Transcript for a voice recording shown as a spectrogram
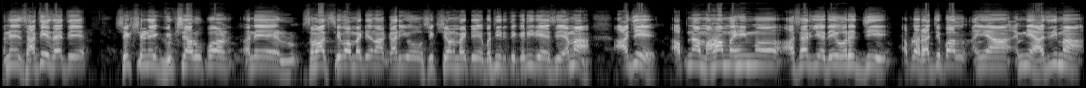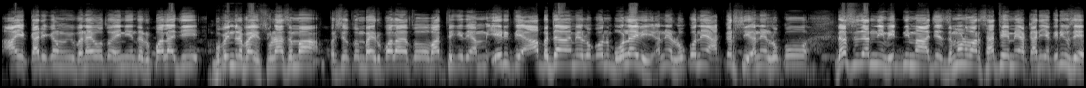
અને સાથે સાથે શૈક્ષણિક વૃક્ષારોપણ અને સમાજ સેવા માટેના કાર્યો શિક્ષણ માટે બધી રીતે કરી રહ્યા છે. એમાં આજે આપના મહામહિમ આચાર્ય દેવવ્રતજીએ આપણા રાજ્યપાલ અહીંયા એમની હાજરીમાં આ એક કાર્યક્રમ બનાવ્યો હતો. એની અંદર રૂપાલાજી, ભૂપેન્દ્રભાઈ સુડાસમા, પરસોત્તમભાઈ રૂપાલા તો વાત થઈ ગઈ આમ એ રીતે આ બધા અમે લોકોને બોલાવી અને લોકોને આકર્ષી અને લોકો દસ હજારની વેદનીમાં આજે જમણવાર સાથે અમે આ કાર્ય કર્યું છે.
